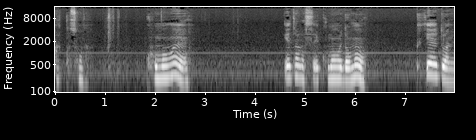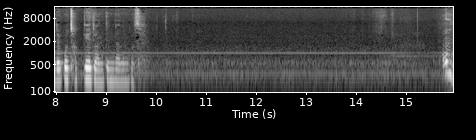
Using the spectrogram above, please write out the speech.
아까 전화. 구멍을 깨달았어요. 구멍을 너무 크게 해도 안 되고 작게 해도 안 된다는 것을. 어머.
